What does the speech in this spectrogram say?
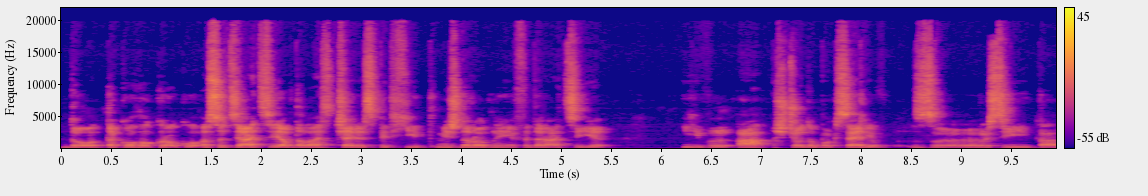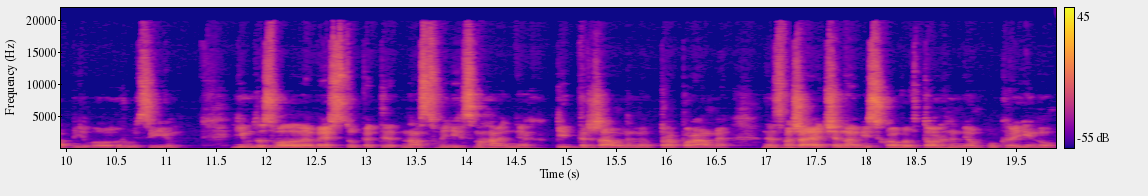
До такого кроку асоціація вдалась через підхід Міжнародної федерації ІВА щодо боксерів з Росії та Білорусі. Їм дозволили виступити на своїх змаганнях під державними прапорами, незважаючи на військове вторгнення в Україну.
